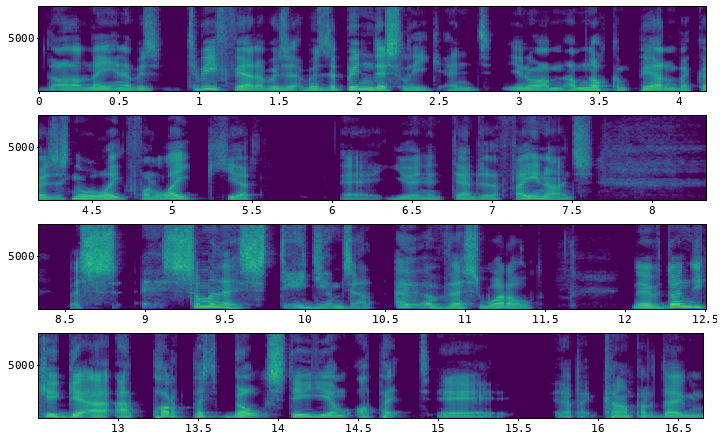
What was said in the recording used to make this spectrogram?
the other night, and it was to be fair, it was it was the Bundesliga, and you know I'm, I'm not comparing because it's no like for like here, uh, in terms of the finance. But s- some of the stadiums are out of this world. Now, if Dundee could get a, a purpose-built stadium up at uh, up at Camperdown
